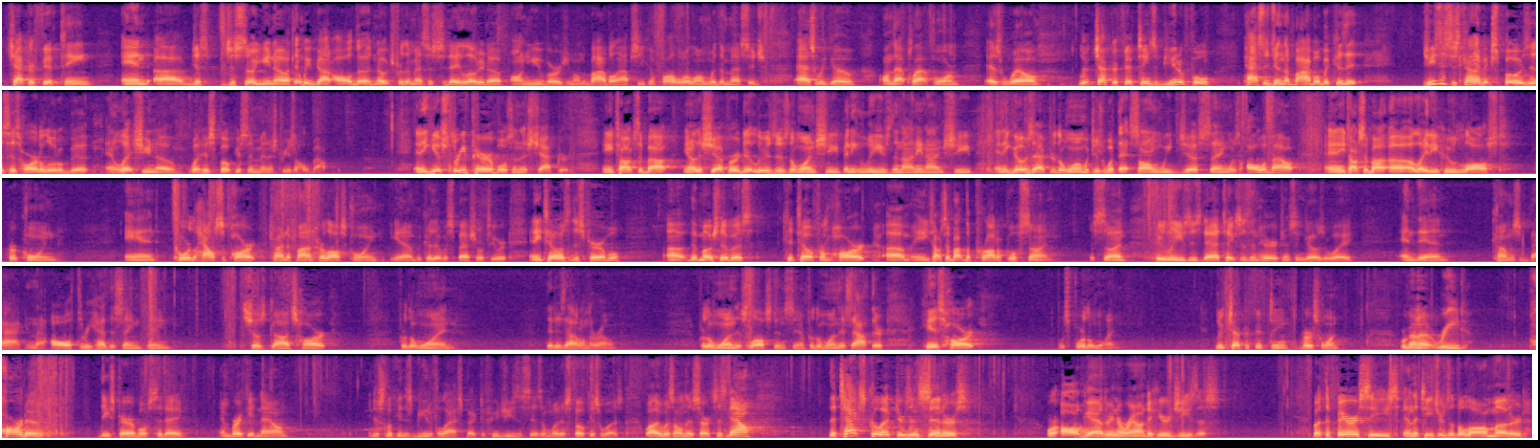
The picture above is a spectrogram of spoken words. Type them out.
chapter 15. And uh, just just so you know, I think we've got all the notes for the message today loaded up on YouVersion on the Bible app, so you can follow along with the message as we go on that platform as well. Luke chapter 15 is a beautiful passage in the Bible because it Jesus just kind of exposes his heart a little bit and lets you know what his focus in ministry is all about. And he gives three parables in this chapter. And he talks about, you know, the shepherd that loses the one sheep and he leaves the 99 sheep and he goes after the one, which is what that song we just sang was all about. And he talks about a, a lady who lost her coin and tore the house apart trying to find her lost coin, you know, because it was special to her. And he tells this parable uh, that most of us could tell from heart. Um, and he talks about the prodigal son, the son who leaves his dad, takes his inheritance, and goes away. And then comes back. And that all three had the same thing. It shows God's heart for the one that is out on their own, for the one that's lost in sin, for the one that's out there. His heart was for the one. Luke chapter 15, verse 1. We're going to read part of these parables today and break it down and just look at this beautiful aspect of who Jesus is and what his focus was while he was on this earth. It says, Now the tax collectors and sinners were all gathering around to hear Jesus. But the Pharisees and the teachers of the law muttered,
